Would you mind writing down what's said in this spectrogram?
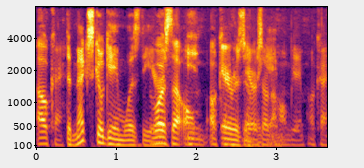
okay. The Mexico game was the was the home okay Arizona, Arizona, game. home game. Okay.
